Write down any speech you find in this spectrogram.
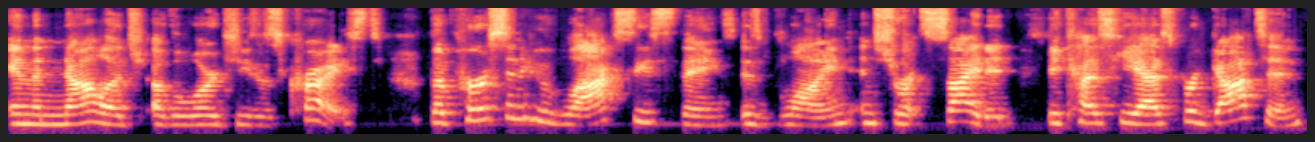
in the knowledge of the Lord Jesus Christ. The person who lacks these things is blind and short sighted because he has forgotten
